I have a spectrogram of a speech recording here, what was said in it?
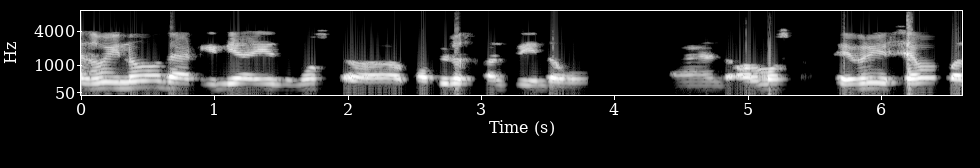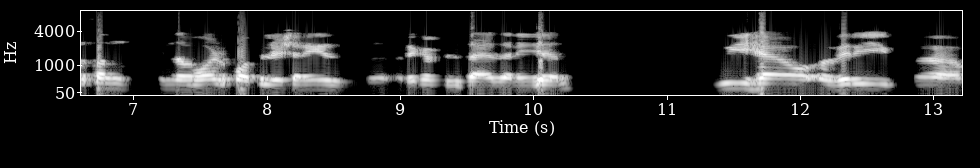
As we know that India is the most uh, populous country in the world and almost every seventh person in the world population is uh, recognized as an Indian. We have a very um,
